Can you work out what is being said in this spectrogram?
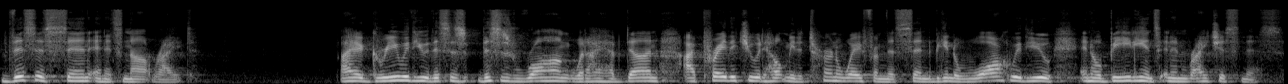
this is sin and it's not right. I agree with you. This is, this is wrong, what I have done. I pray that you would help me to turn away from this sin, to begin to walk with you in obedience and in righteousness.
